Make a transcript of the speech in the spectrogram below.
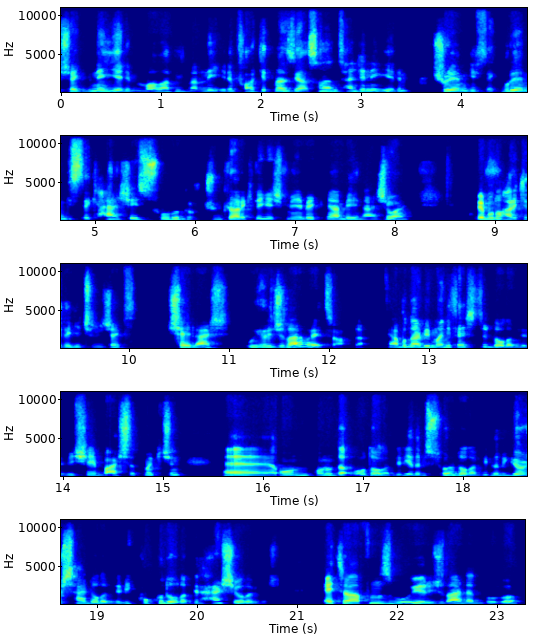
şey gibi ne yiyelim? Vallahi bilmem ne yiyelim. Fark etmez ya. Sana sence ne yiyelim? Şuraya mı gitsek? Buraya mı gitsek? Her şey sorudur. Çünkü harekete geçmeye bekleyen bir enerji var. Ve bunu harekete geçirecek şeyler, uyarıcılar var etrafta. Yani bunlar bir manifestir de olabilir. Bir şeyi başlatmak için ee, on, onu da o da olabilir ya da bir soru da olabilir ya da bir görsel de olabilir, bir koku da olabilir, her şey olabilir. Etrafımız bu uyarıcılarla dolu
